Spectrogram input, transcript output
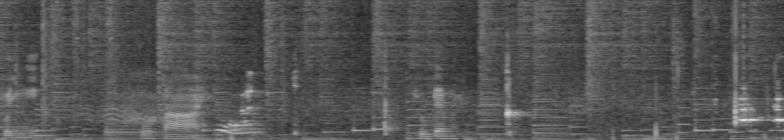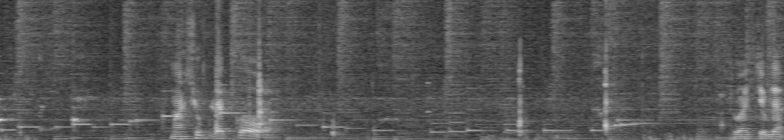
ตัวอย่างนี้โอ้ตายโอ้ยชุบได้ไหม มาชุบแล้วก็สวยเจ็บแล้ว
